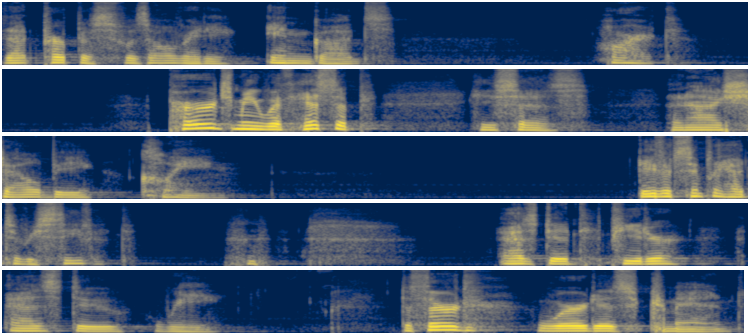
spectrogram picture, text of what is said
that purpose was already in God's heart. Purge me with hyssop, he says, and I shall be clean. David simply had to receive it, as did Peter, as do we. The third word is command.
